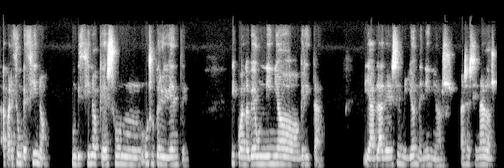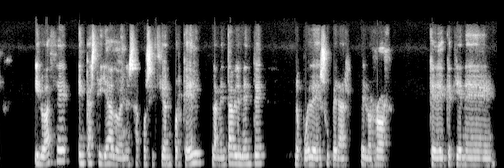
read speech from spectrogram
aparece un vecino, un vecino que es un, superviviente. Y cuando ve a un niño grita y habla de ese millón de niños asesinados. Y lo hace encastillado en esa posición porque él lamentablemente no puede superar el horror que, tiene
